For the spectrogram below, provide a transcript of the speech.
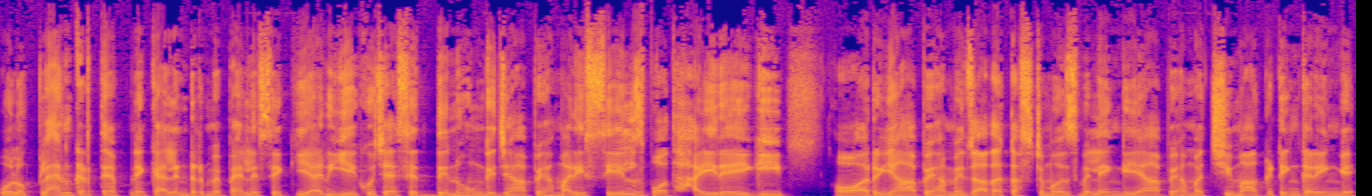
वो लोग प्लान करते हैं अपने कैलेंडर में पहले से कि यार ये कुछ ऐसे दिन होंगे जहाँ पे हमारी सेल्स बहुत हाई रहेगी और यहाँ पे हमें ज़्यादा कस्टमर्स मिलेंगे, यहाँ पे हम अच्छी मार्केटिंग करेंगे।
